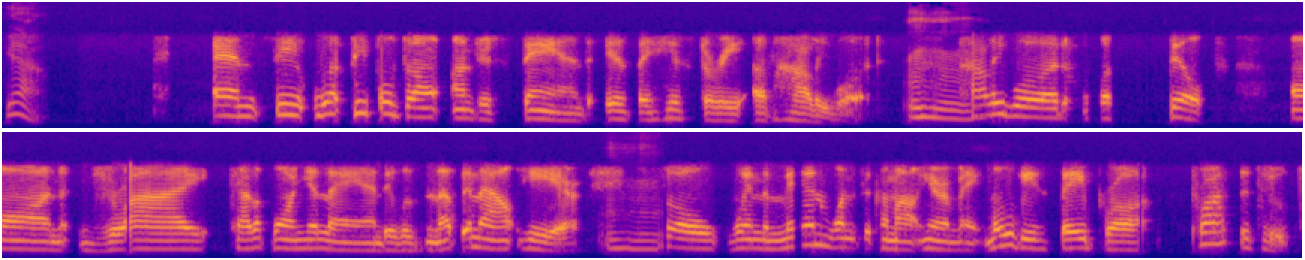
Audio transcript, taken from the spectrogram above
Yeah. And see, what people don't understand is the history of Hollywood. hmm Hollywood was built on dry California land. There was nothing out here. hmm So when the men wanted to come out here and make movies, they brought prostitutes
